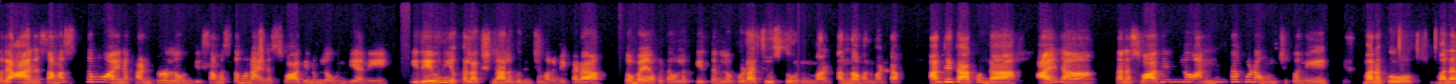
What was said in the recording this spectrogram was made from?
మరి ఆయన సమస్తము ఆయన కంట్రోల్లో ఉంది. సమస్తము ఆయన స్వాధీనంలో ఉంది అని ఈ దేవుని యొక్క లక్షణాల గురించి మనం ఇక్కడ తొంభై ఒకటవ కీర్తనలో కూడా చూస్తూ అన్నాం అనమాట అంతేకాకుండా ఆయన తన స్వాధీనంలో అంతా కూడా ఉంచుకొని మనకు మన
